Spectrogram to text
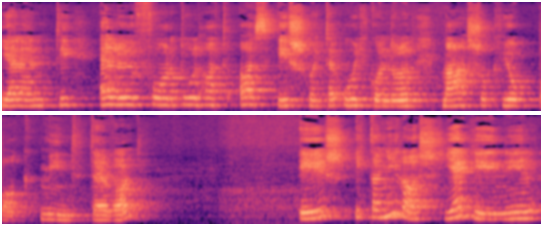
jelenti, előfordulhat az is, hogy te úgy gondolod, mások jobbak, mint te vagy. És itt a nyilas jegyénél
